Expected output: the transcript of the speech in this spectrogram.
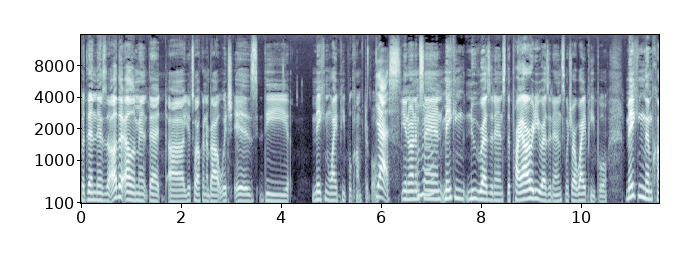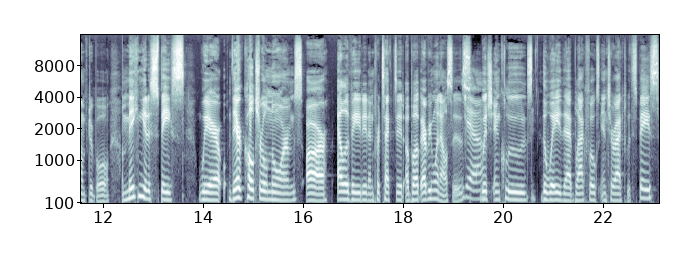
But then there's the other element that uh, you're talking about, which is the making white people comfortable. Yes. You know what I'm mm-hmm. saying? Making new residents, the priority residents, which are white people, making them comfortable, making it a space where their cultural norms are elevated and protected above everyone else's Yeah. which includes the way that black folks interact with space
